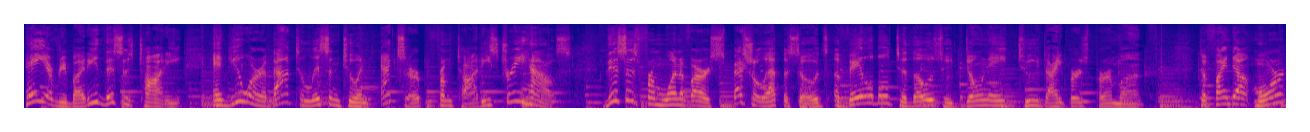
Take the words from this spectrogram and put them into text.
Hey everybody, this is Toddy, and you are about to listen to an excerpt from Toddy's Treehouse. This is from one of our special episodes available to those who donate two diapers per month. To find out more,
